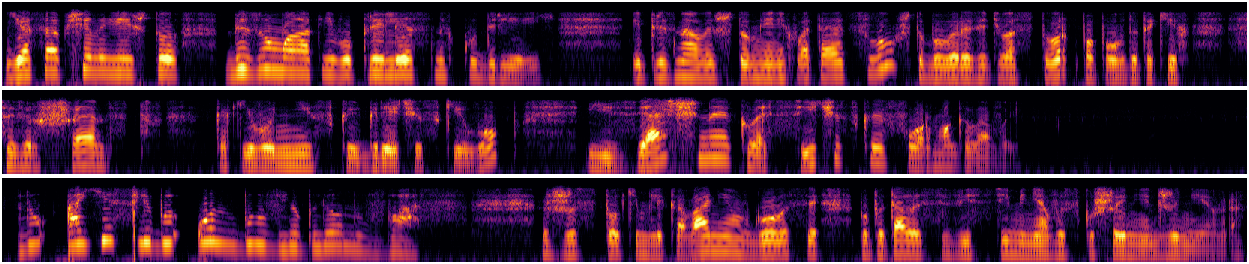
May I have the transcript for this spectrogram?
Я сообщила ей, что без ума от его прелестных кудрей, и призналась, что мне не хватает слов, чтобы выразить восторг по поводу таких совершенств, как его низкий греческий лоб и изящная классическая форма головы. «Ну, а если бы он был влюблен в вас?» С жестоким ликованием в голосе попыталась ввести меня в искушение Джиневра.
